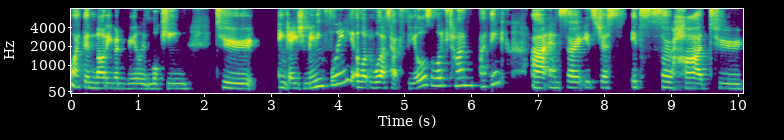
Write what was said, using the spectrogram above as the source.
like they're not even really looking to engage meaningfully. A lot, well, that's how it feels a lot of time, I think. Uh, and so it's just, it's so hard to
